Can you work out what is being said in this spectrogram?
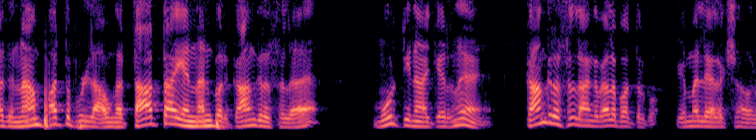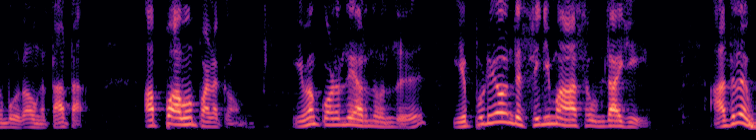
அது நான் பார்த்த புள்ள. அவங்க தாத்தா என் நண்பர் காங்கிரஸில் மூர்த்தி நாயக்கர்னு காங்கிரஸில் நாங்கள் வேலை பார்த்துருக்கோம். எம்எல்ஏ எலெக்ஷன் வரும்போது அவங்க தாத்தா. அப்பாவும் பழக்கம். இவன் குழந்தையா இருந்து வந்து எப்படியோ இந்த சினிமா ஆசை உண்டாகி அதில்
